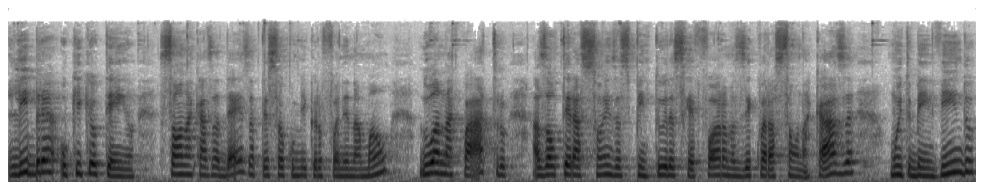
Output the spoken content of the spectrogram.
Libra, o que, que eu tenho? Sol na casa 10, a pessoa com o microfone na mão. Lua na 4, as alterações, as pinturas, reformas, decoração na casa. Muito bem-vindo.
